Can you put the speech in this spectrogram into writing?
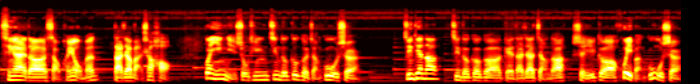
亲爱的小朋友们，大家晚上好！欢迎你收听金德哥哥讲故事。今天呢，金德哥哥给大家讲的是一个绘本故事，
